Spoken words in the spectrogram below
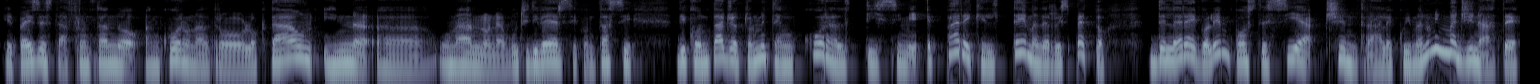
il paese sta affrontando ancora un altro lockdown, in uh, un anno ne ha avuti diversi, con tassi di contagio attualmente ancora altissimi e pare che il tema del rispetto delle regole imposte sia centrale qui, ma non immaginate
